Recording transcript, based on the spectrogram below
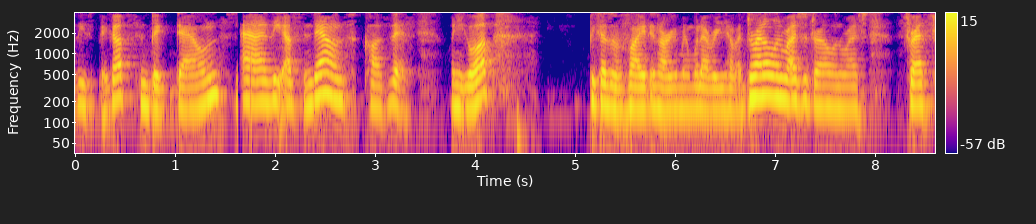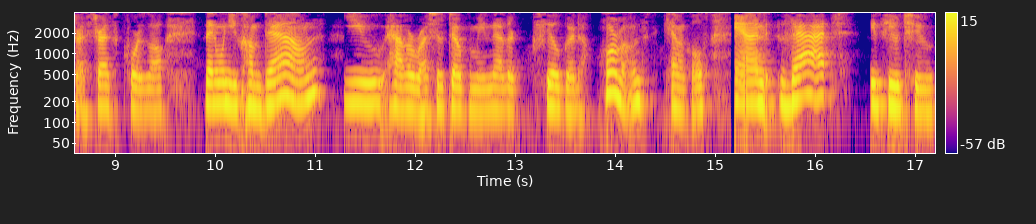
these big ups and big downs and the ups and downs cause this. When you go up, because of a fight, an argument, whatever, you have adrenaline rush, adrenaline rush, stress, stress, stress, cortisol. Then when you come down, you have a rush of dopamine and other feel good hormones, chemicals, and that leads you to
